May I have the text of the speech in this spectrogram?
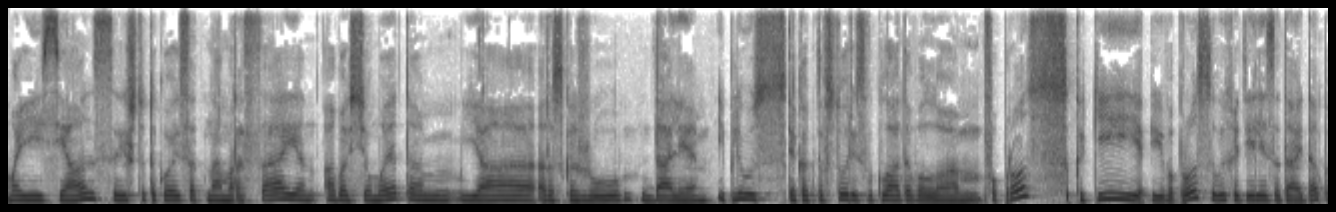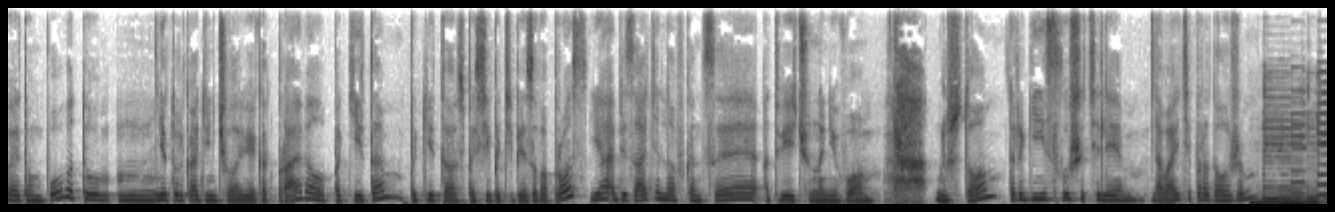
мои сеансы, что такое сатнам расаян, обо всем этом я расскажу далее. И плюс я как-то в сторис выкладывала вопрос, какие вопросы вы хотели задать да, по этому поводу. Не только один человек отправил, Пакита. Пакита, спасибо тебе за вопрос. Я обязательно в конце отвечу на него. Ну что, дорогие слушатели, давайте продолжим. Ну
